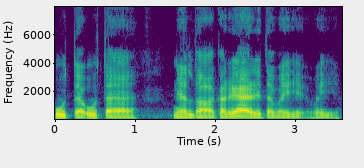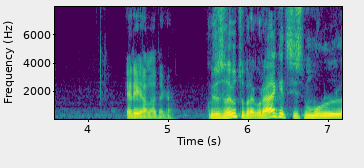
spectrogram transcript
uute, uute nii-öelda karjääride või, või erialadega. kui sa seda juttu praegu räägid, siis mul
